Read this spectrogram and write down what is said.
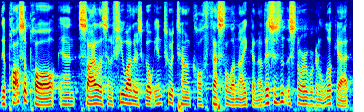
the Apostle Paul, and Silas and a few others go into a town called Thessalonica. Now, this isn't the story we're going to look at,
